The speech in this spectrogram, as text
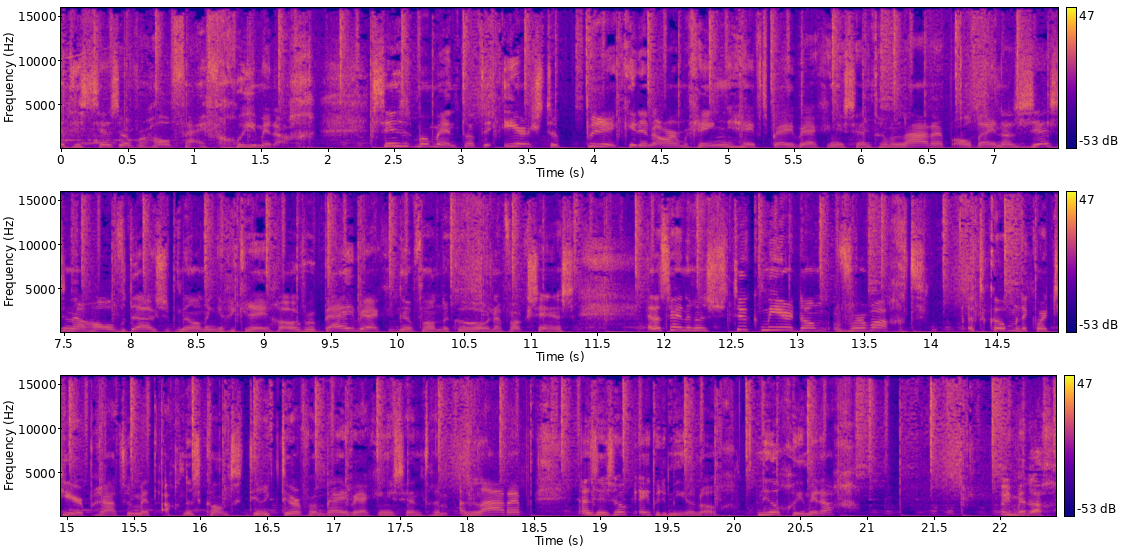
Het is zes over half vijf. Goedemiddag. Sinds het moment dat de eerste prik in een arm ging... heeft bijwerkingencentrum Lareb al bijna 6.500 meldingen gekregen... over bijwerkingen van de coronavaccins. En dat zijn er een stuk meer dan verwacht. Het komende kwartier praten we met Agnes Kant... directeur van bijwerkingencentrum Lareb. En ze is ook epidemioloog. Een heel goedemiddag. Goedemiddag.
